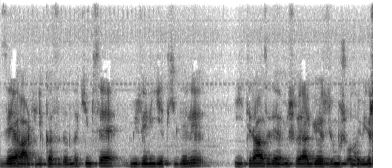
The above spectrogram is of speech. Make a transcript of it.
Z harfini kazıdığında kimse müzenin yetkilileri itiraz edememiş veya göz yummuş olabilir.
